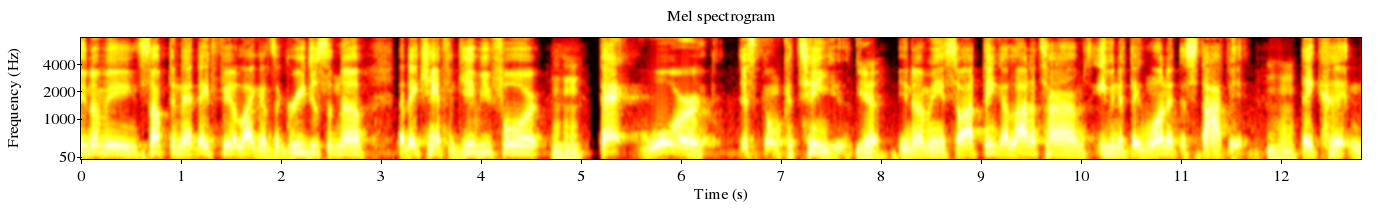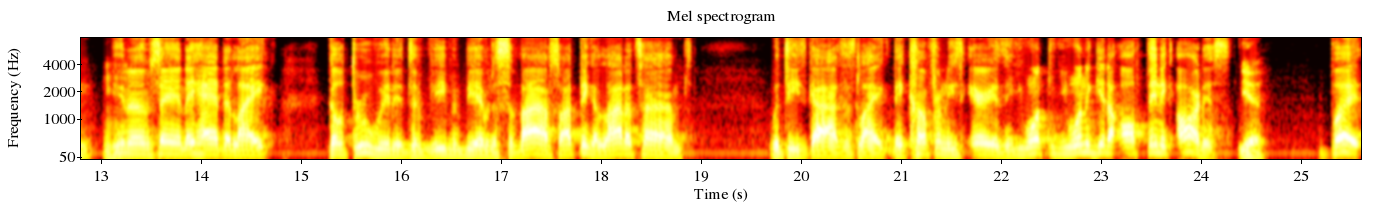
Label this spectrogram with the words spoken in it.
you know what I mean, something that they feel like is egregious enough that they can't forgive you for, it. that war just gonna continue. yeah. You know what I mean? So I think a lot of times, even if they wanted to stop it, they couldn't. You know what I'm saying? They had to like go through with it to even be able to survive. So I think a lot of times with these guys, it's like they come from these areas and you want to, you want to get an authentic artist, Yeah. but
